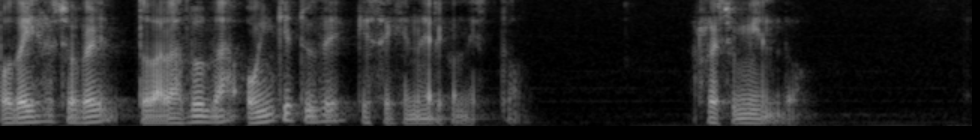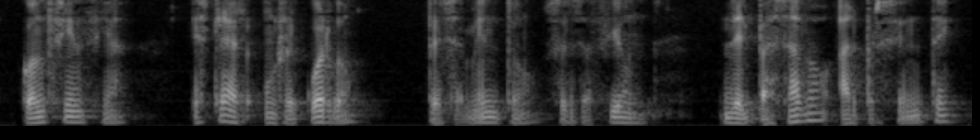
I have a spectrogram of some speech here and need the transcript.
podéis resolver todas las dudas o inquietudes que se genere con esto. Resumiendo, conciencia es traer un recuerdo, pensamiento, sensación del pasado al presente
